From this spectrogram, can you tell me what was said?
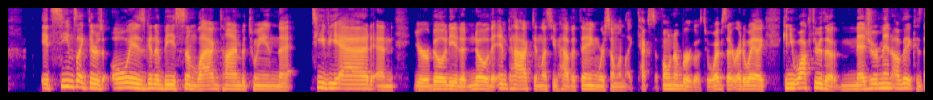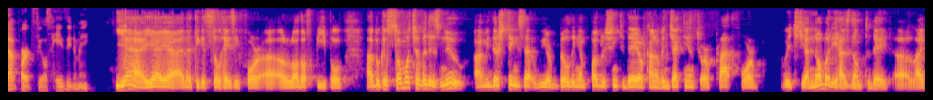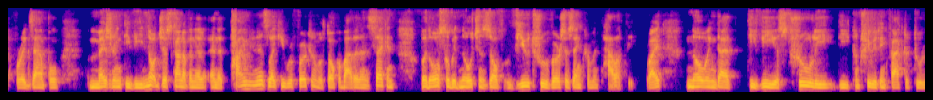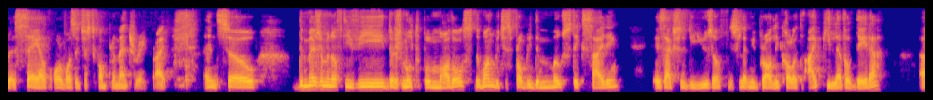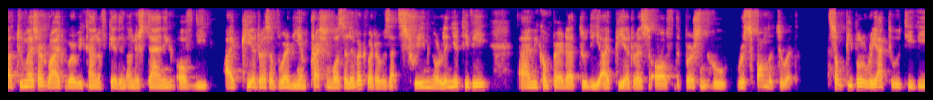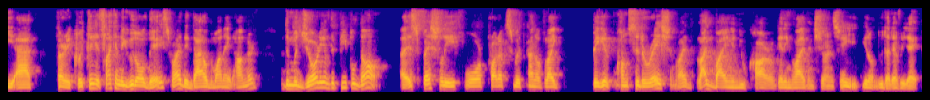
it seems like there's always going to be some lag time between the TV ad and your ability to know the impact unless you have a thing where someone like texts a phone number or goes to a website right away. Like, can you walk through the measurement of it? Because that part feels hazy to me. Yeah, yeah, yeah. And I think it's still hazy for uh, a lot of people uh, because so much of it is new. I mean, there's things that we are building and publishing today or kind of injecting into our platform, which yeah, nobody has done today. Uh, like, for example, measuring TV, not just kind of in a, in a timeliness like you referred to, and we'll talk about it in a second, but also with notions of view through versus incrementality, right? Knowing that TV is truly the contributing factor to a sale, or was it just complementary, right? And so the measurement of TV, there's multiple models. The one which is probably the most exciting is actually the use of, let me broadly call it IP level data uh, to measure, right? Where we kind of get an understanding of the IP address of where the impression was delivered, whether it was that streaming or linear TV. And we compare that to the IP address of the person who responded to it. Some people react to a TV ad very quickly. It's like in the good old days, right? They dialed 1 800. The majority of the people don't, uh, especially for products with kind of like bigger consideration, right? Like buying a new car or getting life insurance. You, you don't do that every day.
